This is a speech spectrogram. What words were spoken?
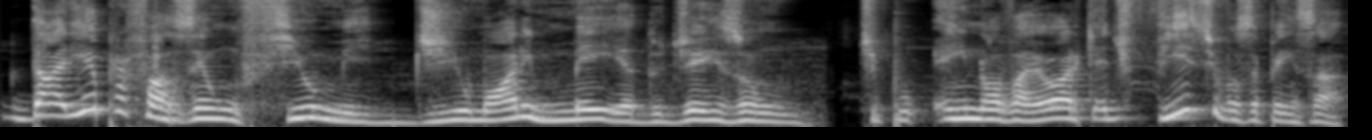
daria pra fazer um filme de uma hora e meia do Jason, tipo, em Nova York? É difícil você pensar.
